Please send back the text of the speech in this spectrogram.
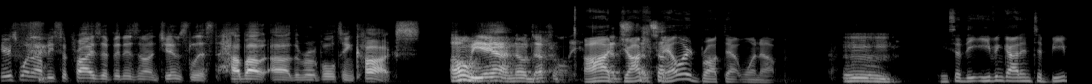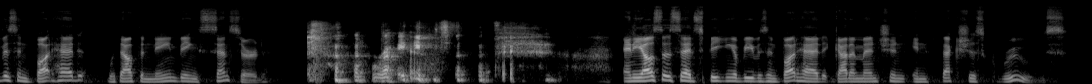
Here's one I'll be surprised if it isn't on Jim's list. How about uh, the Revolting Cocks? Oh yeah, no, definitely. ah, That's- Josh that's some- Ballard brought that one up. Mm. He said they even got into Beavis and Butthead without the name being censored. right. And he also said, speaking of Beavis and Butthead, got to mention Infectious Grooves.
